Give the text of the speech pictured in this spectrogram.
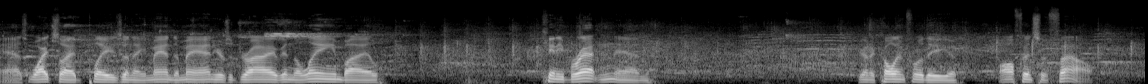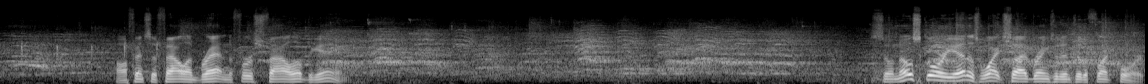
As Whiteside plays in a man to man, here's a drive in the lane by Kenny Bratton, and you're going to call him for the uh, offensive foul. Offensive foul on Bratton, the first foul of the game. So no score yet as Whiteside brings it into the front court.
